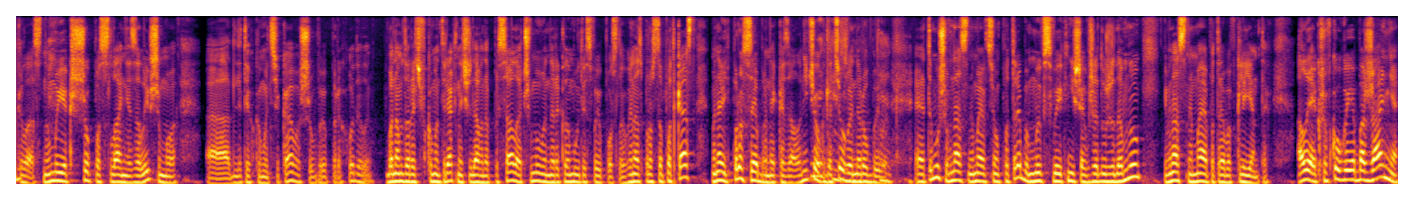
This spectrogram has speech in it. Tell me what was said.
Клас. Ну ми, якщо послання залишимо а, для тих, кому цікаво, щоб ви переходили. Бо нам, до речі, в коментарях нещодавно писали, чому ви не рекламуєте свої послуги. У нас просто подкаст, ми навіть про себе не казали, нічого Не до цього не робили. Е, Тому що в нас немає в цьому потреби. Ми в своїх нішах вже дуже давно, і в нас немає потреби в клієнтах. Але якщо в кого є бажання,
